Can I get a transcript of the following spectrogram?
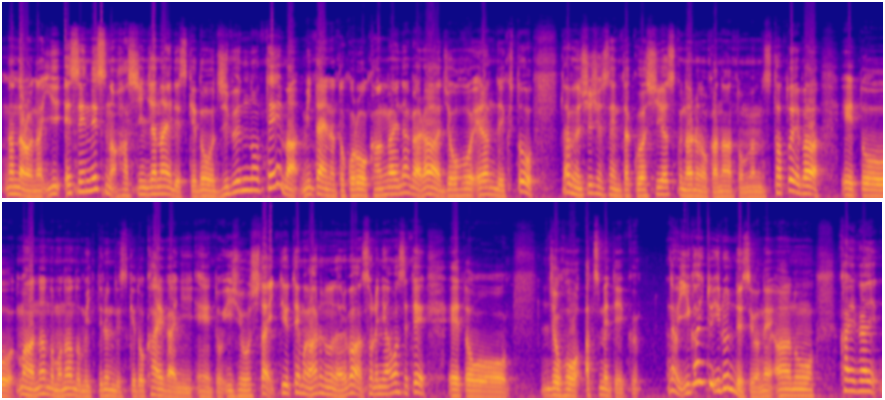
なんだろうな、SNS の発信じゃないですけど、自分のテーマみたいなところを考えながら情報を選んでいくと、多分取捨選択はしやすくなるのかなと思います。例えば、えっ、ー、と、まあ何度も何度も言ってるんですけど、海外に、えっ、ー、と、移住をしたいっていうテーマがあるのであれば、それに合わせて、えっ、ー、と、情報を集めていく。でも意外といるんですよね。あの、海外、テ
